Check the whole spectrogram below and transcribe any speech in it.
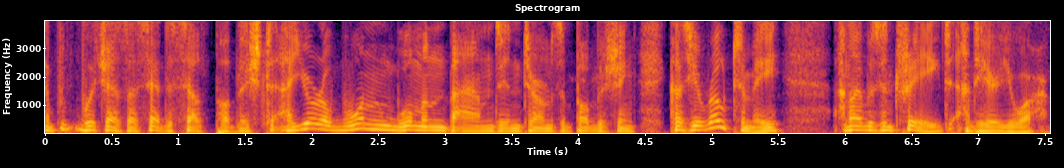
uh, which, as I said, is self published. Uh, you're a one woman band in terms of publishing because you wrote to me and I was intrigued, and here you are.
